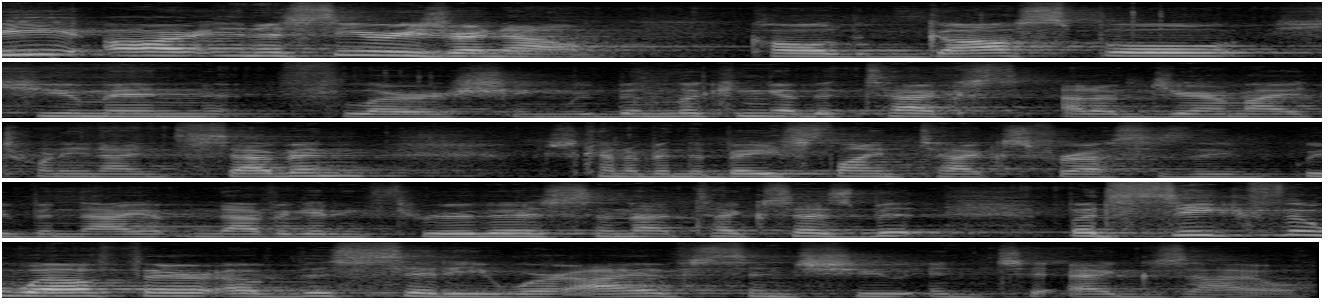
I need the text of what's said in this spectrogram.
we are in a series right now called Gospel Human Flourishing. We've been looking at the text out of Jeremiah 29 7, which has kind of been the baseline text for us as we've been navigating through this. And that text says, But, but seek the welfare of the city where I have sent you into exile.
